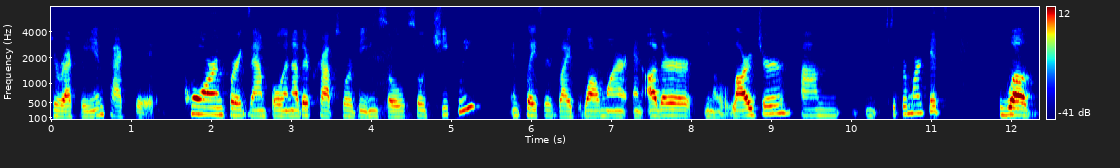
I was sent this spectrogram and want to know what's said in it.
directly impacted. Corn, for example, and other crops were being sold so cheaply in places like Walmart and other, you know, larger um, supermarkets. Well,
